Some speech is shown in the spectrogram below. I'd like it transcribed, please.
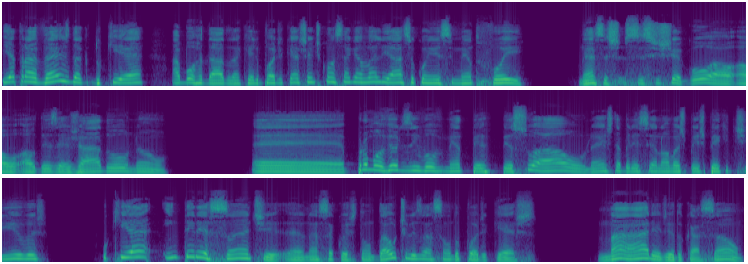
e através da, do que é abordado naquele podcast, a gente consegue avaliar se o conhecimento foi, né, se, se, chegou ao, ao, ao, desejado ou não. É, promover o desenvolvimento pessoal, né, estabelecer novas perspectivas. O que é interessante é, nessa questão da utilização do podcast na área de educação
